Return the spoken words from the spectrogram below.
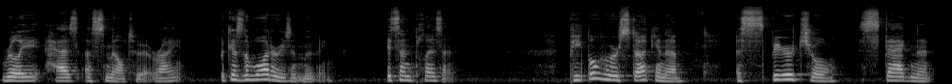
really has a smell to it, right? Because the water isn't moving, it's unpleasant. People who are stuck in a, a spiritual stagnant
